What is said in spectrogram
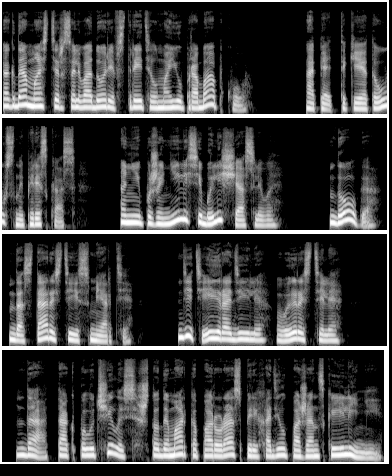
Когда мастер Сальвадоре встретил мою прабабку, Опять-таки это устный пересказ. Они поженились и были счастливы. Долго, до старости и смерти. Детей родили, вырастили. Да, так получилось, что Демарко пару раз переходил по женской линии.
